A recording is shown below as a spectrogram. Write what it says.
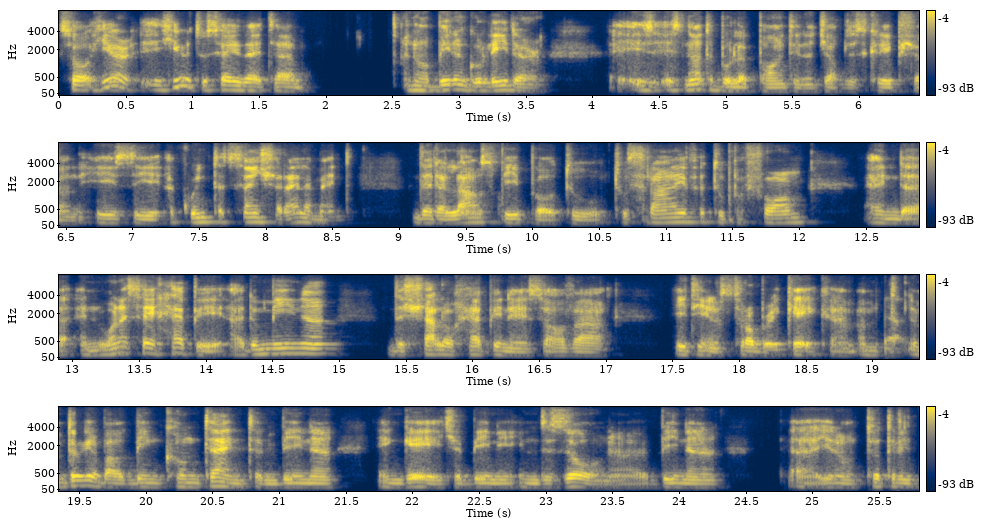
So here here to say that um, you know being a good leader is, is not a bullet point in a job description, is the a quintessential element that allows people to to thrive, to perform. And uh, and when I say happy, I don't mean uh, the shallow happiness of uh, eating a strawberry cake. I'm, I'm, yeah. I'm talking about being content and being uh, engaged, being in the zone, uh, being uh, uh, you know, totally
